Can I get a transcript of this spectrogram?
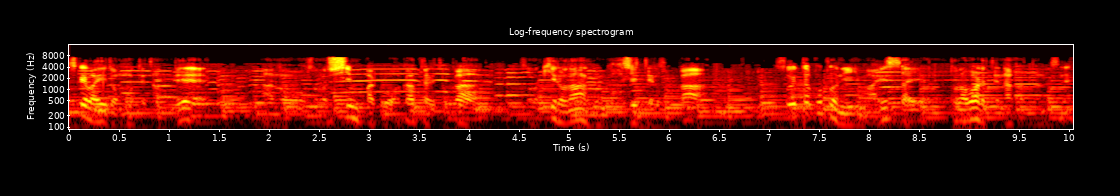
つけばいいと思ってたんであの、その心拍を測ったりとか、そのキロ何分で走ってるとか、そういったことに、まあ、一切とらわれてなかったんですね。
